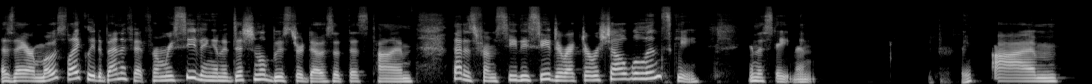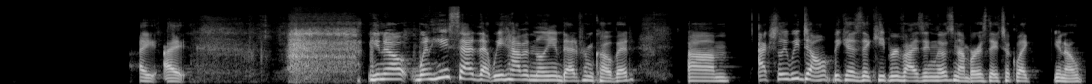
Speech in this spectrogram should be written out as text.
as they are most likely to benefit from receiving an additional booster dose at this time. That is from CDC Director Rochelle Walensky in a statement. Um, I, I, you know, when he said that we have a million dead from COVID, um, actually we don't because they keep revising those numbers. They took like, you know,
